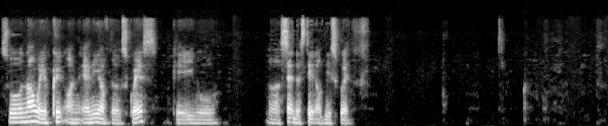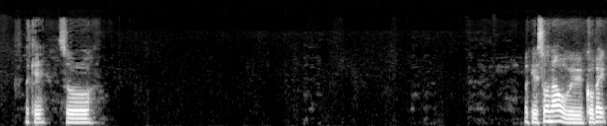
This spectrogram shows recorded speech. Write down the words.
so now when you click on any of the squares, okay, it will uh, set the state of this square. Okay, so okay, so now we will go back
